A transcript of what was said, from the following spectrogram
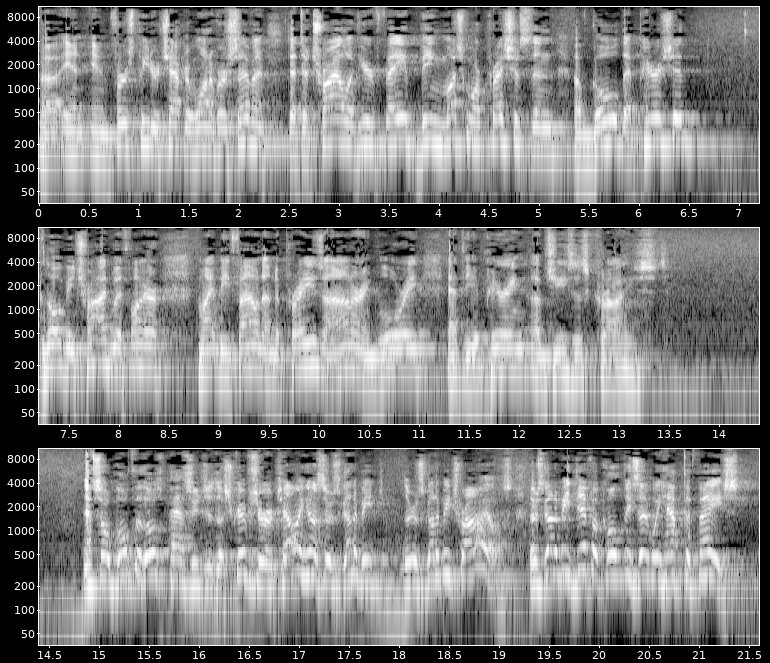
uh, in, in 1 Peter chapter 1 verse 7 that the trial of your faith being much more precious than of gold that perisheth though be tried with fire, might be found unto praise, honor, and glory at the appearing of Jesus Christ. And so both of those passages of Scripture are telling us there's going to be, there's going to be trials. There's going to be difficulties that we have to face.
